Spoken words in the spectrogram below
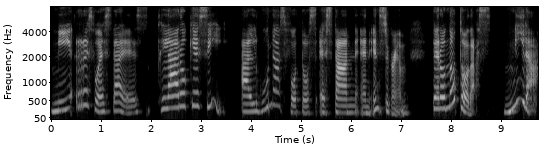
Mi respuesta es, claro que sí. Algunas fotos están en Instagram, pero no todas. Mira.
